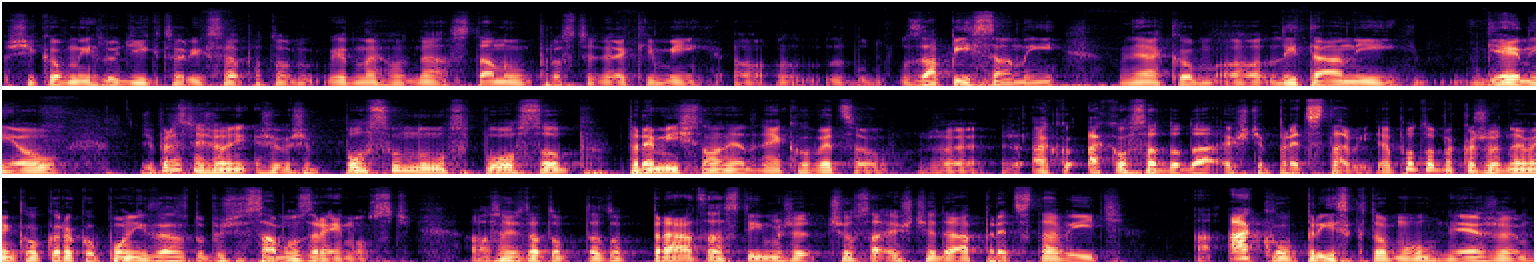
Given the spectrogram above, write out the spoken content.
šikovných ľudí, ktorí sa potom jedného dňa stanú proste nejakými, uh, budú zapísaní v nejakom uh, litánii géniov, že presne, že, oni, že, že posunú spôsob premýšľania nad nejakou vecou, že, že ako, ako sa to dá ešte predstaviť. A potom akože neviem koľko rokov po nich zase že samozrejmosť. A vlastne, že táto, táto práca s tým, že čo sa ešte dá predstaviť a ako prísť k tomu, nie, že,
